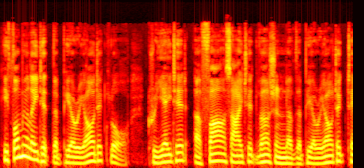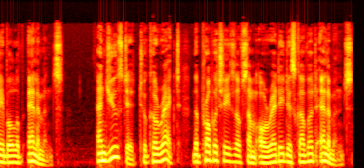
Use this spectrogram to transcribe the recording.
He formulated the periodic law, created a far-sighted version of the periodic table of elements, and used it to correct the properties of some already discovered elements,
